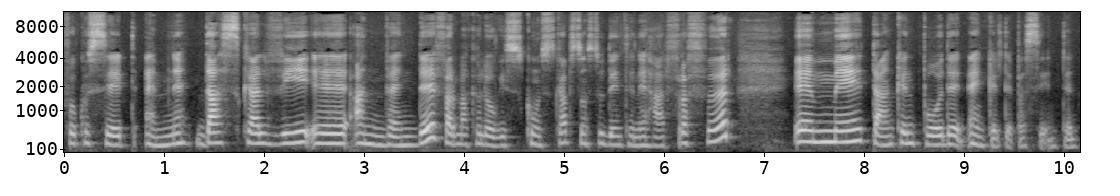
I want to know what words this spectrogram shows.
fokusert emne. Da skal vi eh, anvende farmakologisk kunnskap som studentene har fra før, eh, med tanken på den enkelte pasienten.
